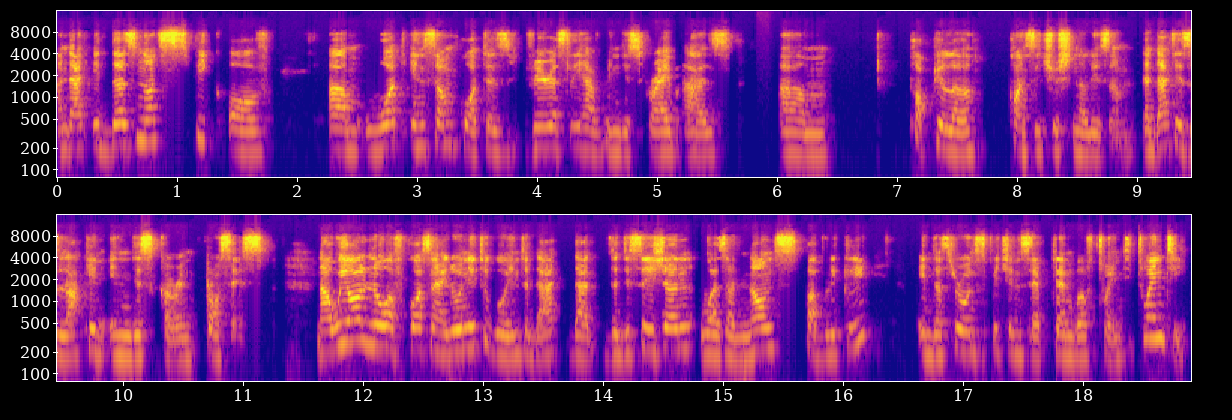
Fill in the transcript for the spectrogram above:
and that it does not speak of um, what in some quarters variously have been described as um, popular constitutionalism, and that is lacking in this current process. Now, we all know, of course, and I don't need to go into that, that the decision was announced publicly in the throne speech in September of 2020.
